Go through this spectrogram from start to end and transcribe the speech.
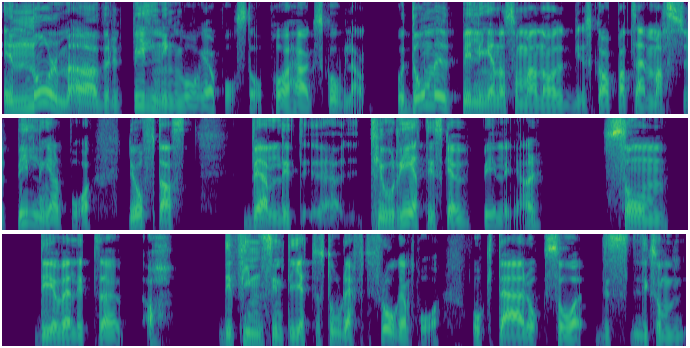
enorm överutbildning, vågar jag påstå, på högskolan. Och de utbildningarna som man har skapat så massutbildningar på, det är oftast väldigt eh, teoretiska utbildningar som det är väldigt, ah, det finns inte jättestor efterfrågan på och där också det, liksom,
